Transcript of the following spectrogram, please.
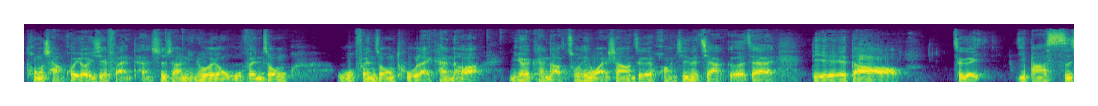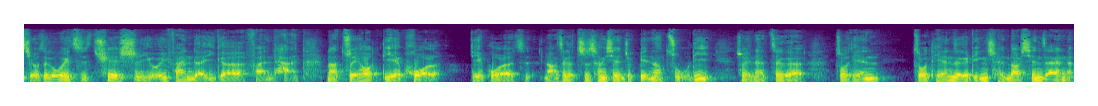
通常会有一些反弹。事实上，你如果用五分钟五分钟图来看的话，你会看到昨天晚上这个黄金的价格在跌到这个一八四九这个位置，确实有一番的一个反弹，那最后跌破了。跌破了，然后这个支撑线就变成阻力，所以呢，这个昨天昨天这个凌晨到现在呢，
